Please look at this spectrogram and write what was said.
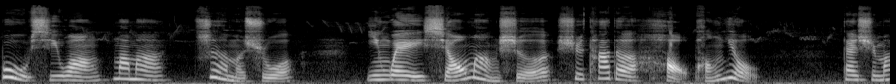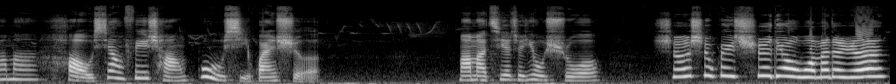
不希望妈妈这么说。因为小蟒蛇是它的好朋友，但是妈妈好像非常不喜欢蛇。妈妈接着又说：“蛇是会吃掉我们的人，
